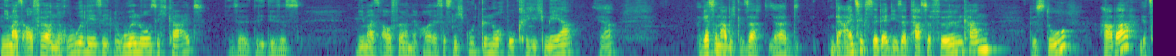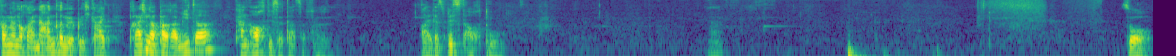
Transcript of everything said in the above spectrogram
niemals aufhörende Ruhelosigkeit, Diese, dieses niemals aufhören, oh, das ist nicht gut genug, wo kriege ich mehr? Ja? Gestern habe ich gesagt, ja, der Einzige, der diese Tasse füllen kann, bist du. Aber jetzt haben wir noch eine andere Möglichkeit. Prajna Paramita kann auch diese Tasse füllen. Weil das bist auch du. So,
